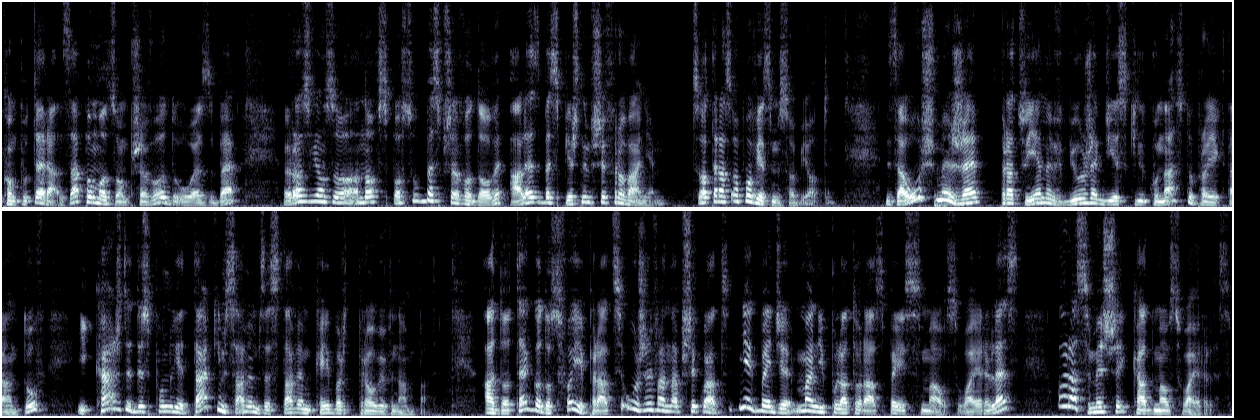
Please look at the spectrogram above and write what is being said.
komputera za pomocą przewodu USB, rozwiązano w sposób bezprzewodowy, ale z bezpiecznym szyfrowaniem. Co teraz opowiedzmy sobie o tym. Załóżmy, że pracujemy w biurze, gdzie jest kilkunastu projektantów i każdy dysponuje takim samym zestawem Keyboard Pro w Numpad. A do tego do swojej pracy używa na przykład, niech będzie manipulatora Space Mouse Wireless oraz myszy CAD Mouse Wireless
